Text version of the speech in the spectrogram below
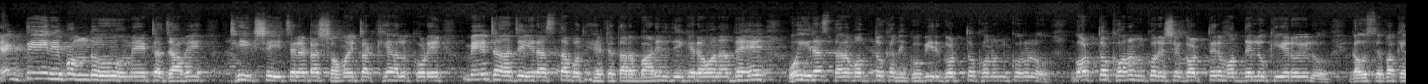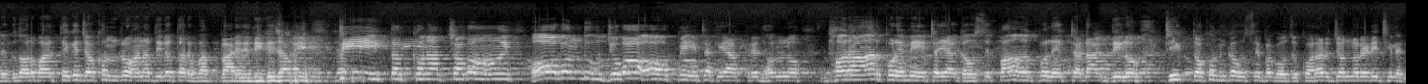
একদিন, বন্ধু, মেয়েটা যাবে। ঠিক সেই ছেলেটা সময়টা খেয়াল করে মেয়েটা যে রাস্তা পথে হেঁটে তার বাড়ির দিকে রওনা দেয়, ওই রাস্তার মধ্যখানে গভীর গর্ত খনন করল। গর্ত খনন করে সে গর্তের মধ্যে লুকিয়ে রইল। গাউসে পাকের দরবার থেকে যখন রওনা দিল, তার বাড়ির দিকে যাবে। ঠিক তৎক্ষণাৎ সময়, ও বন্ধু যুবক, মেয়েটাকে আঁকড়ে ধরলো। ধরার পরে মেয়েটাইয়া গাউসে পাক বলে একটা ডাক দিল। ঠিক তখন গাউসে পাক অজু করার জন্য রেডি ছিলেন।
